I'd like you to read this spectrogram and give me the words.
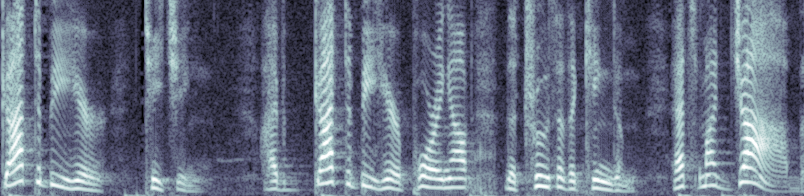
got to be here teaching. I've got to be here pouring out the truth of the kingdom. That's my job.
